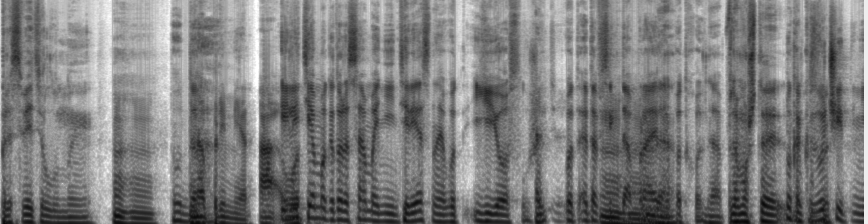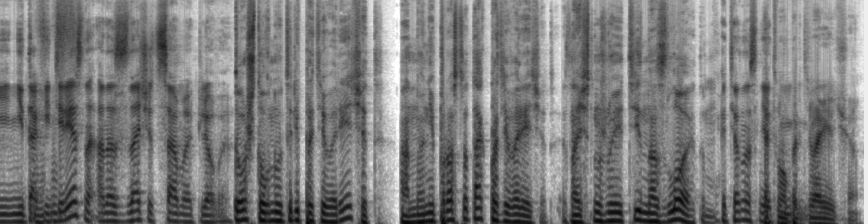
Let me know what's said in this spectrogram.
при свете луны. Мгм. Ну да. Например. А Или вот- тема, которая самая неинтересная, вот ее слушать. Вот это всегда Мгм, правильный да, подход. Да, потому что... Ну, как бы, звучит не, не так интересно, она значит самая клевая. То, что внутри противоречит, оно не просто так противоречит. Значит, нужно идти на зло этому. Хотя у нас нет... этому противоречию.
